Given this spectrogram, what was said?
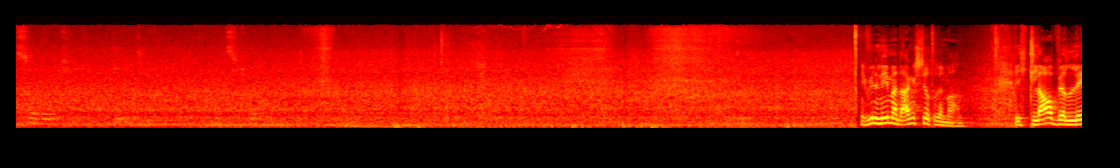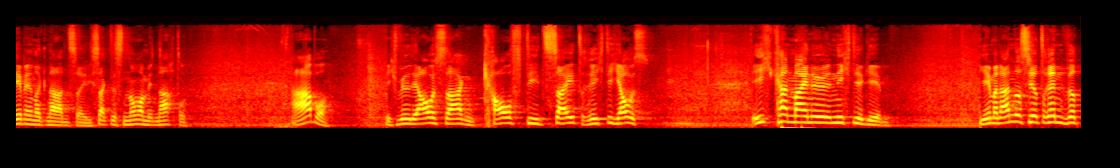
so gut. Ich will niemand Angst hier drin machen. Ich glaube, wir leben in der Gnadenzeit. Ich sage das nochmal mit Nachdruck. Aber ich will dir auch sagen, kauf die Zeit richtig aus. Ich kann mein Öl nicht dir geben. Jemand anderes hier drin wird,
